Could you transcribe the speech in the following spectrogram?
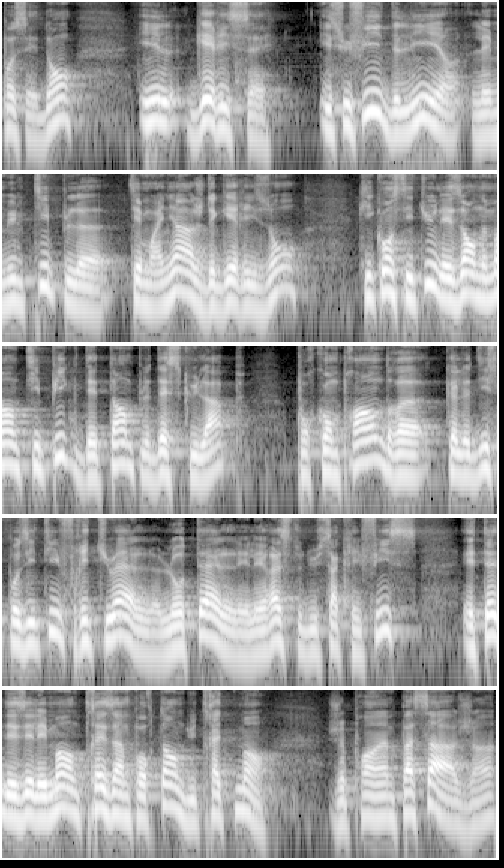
possédons, il guérissait. Il suffit de lire les multiples témoignages de guérison qui constituent les ornements typiques des temples d'Esculape pour comprendre que le dispositif rituel, l'autel et les restes du sacrifice étaient des éléments très importants du traitement. Je prends un passage. Hein.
